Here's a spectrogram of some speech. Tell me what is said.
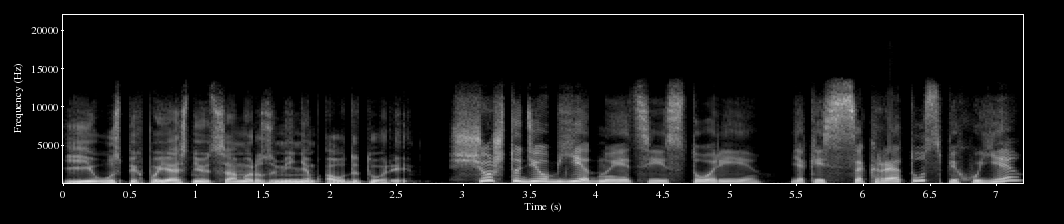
Її успіх пояснюють саме розумінням аудиторії. Що ж тоді об'єднує ці історії? Якийсь секрет успіху є?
